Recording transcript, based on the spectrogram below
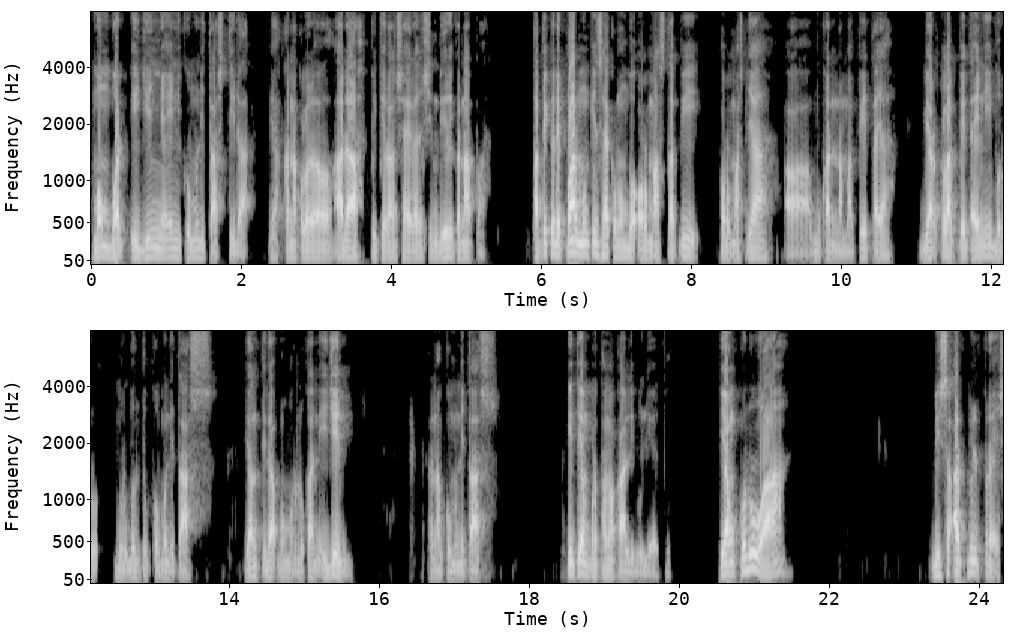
membuat izinnya ini komunitas tidak. Ya, karena kalau ada pikiran saya dan sendiri, kenapa? Tapi ke depan mungkin saya akan membawa ormas, tapi ormasnya uh, bukan nama peta ya. Biar kelab peta ini ber, berbentuk komunitas yang tidak memerlukan izin karena komunitas. Itu yang pertama kali beliau itu. Yang kedua, di saat pilpres,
